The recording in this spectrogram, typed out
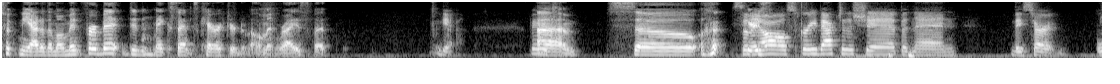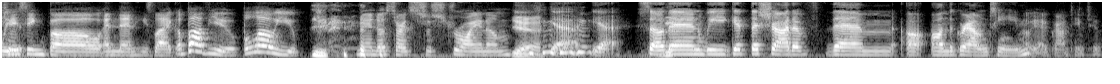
took me out of the moment for a bit. Didn't make sense character development wise, but Yeah. Very true. um. So So they all scurry back to the ship, and then they start We- chasing Bo, and then he's like, "Above you, below you." Yeah. Mando starts destroying them. Yeah. yeah, yeah. So then we get the shot of them uh, on the ground team. Oh yeah, ground team too.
